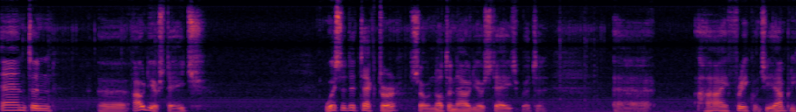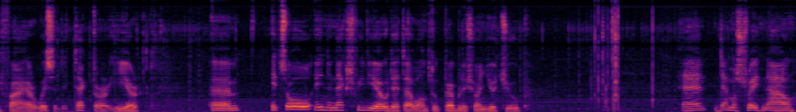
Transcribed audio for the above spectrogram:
and an uh, audio stage with a detector, so not an audio stage but a, a high frequency amplifier with a detector here. Um, it's all in the next video that I want to publish on YouTube and demonstrate now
